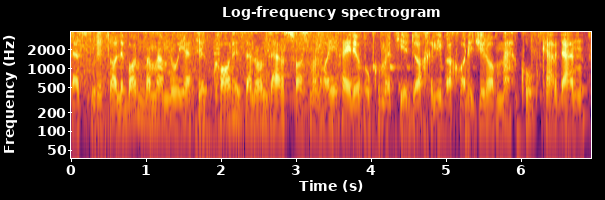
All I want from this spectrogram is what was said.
دستور طالبان و ممنوعیت کار زنان در سازمان های غیر حکومتی داخلی و خارجی را محکوم کردند.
